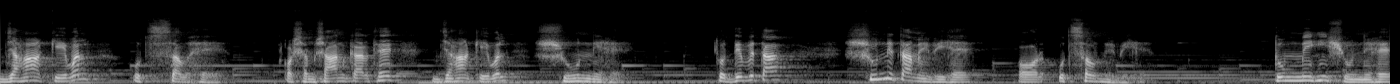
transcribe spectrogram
जहाँ केवल उत्सव है। और शमशान का अर्थ है, जहाँ केवल शून्य है। तो दिव्यता शून्यता में भी है और उत्सव में भी है। तुम में ही शून्य है,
